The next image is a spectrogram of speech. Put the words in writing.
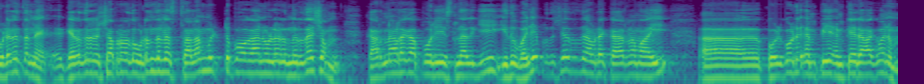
ഉടനെ തന്നെ കേരളത്തിലെ രക്ഷാപ്രവർത്തകർ ഉടൻ തന്നെ സ്ഥലം വിട്ടു പോകാനുള്ളൊരു നിർദ്ദേശം കർണാടക പോലീസ് നൽകി. ഇത് വലിയ പ്രതിഷേധത്തിന് അവിടെ കാരണമായി. Kozhikode M P M K രാഘവനും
